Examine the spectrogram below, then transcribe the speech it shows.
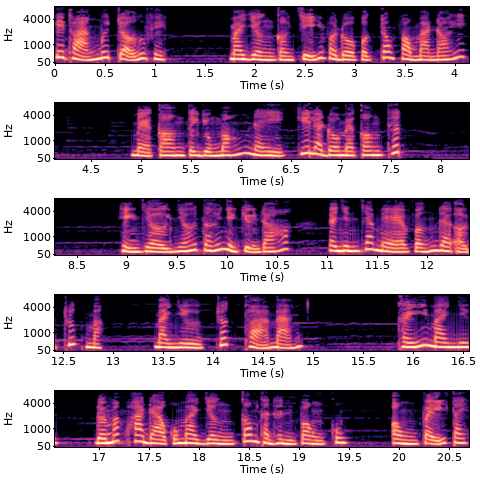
thi thoảng mới trở về. Mai dần còn chỉ vào đồ vật trong phòng mà nói, Mẹ con từng dùng món này kia là đồ mẹ con thích. Hiện giờ nhớ tới những chuyện đó, Là nhìn cha mẹ vẫn đang ở trước mặt, Mai Như rất thỏa mãn. Thấy Mai Như, Đôi mắt hoa đào của Mai dần cong thành hình vòng cung, Ông vẫy tay.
